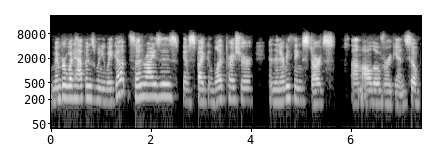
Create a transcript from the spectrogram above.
remember what happens when you wake up? Sun rises, you have a spike in blood pressure, and then everything starts um, all over again. So,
